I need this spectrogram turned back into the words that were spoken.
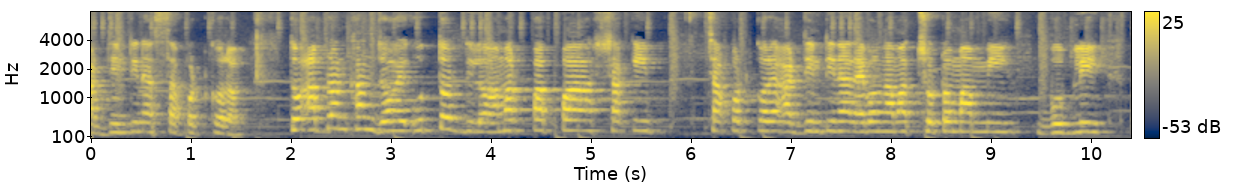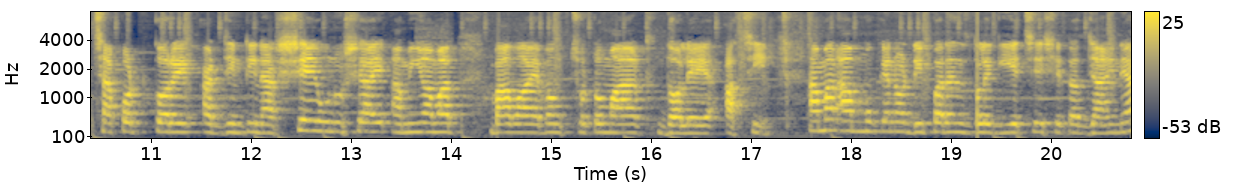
আর্জেন্টিনা সাপোর্ট করো? তো আবরাম খান জয় উত্তর দিল, আমার পাপ্পা সাকিব সাপোর্ট করে আর্জেন্টিনার এবং আমার ছোট মাম্মি বুবলি সাপোর্ট করে আর্জেন্টিনার সে অনুসারে আমিও আমার বাবা এবং ছোট মার দলে আছি। আমার আম্মু কেন ডিফারেন্স দলে গিয়েছে সেটা জানি না।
